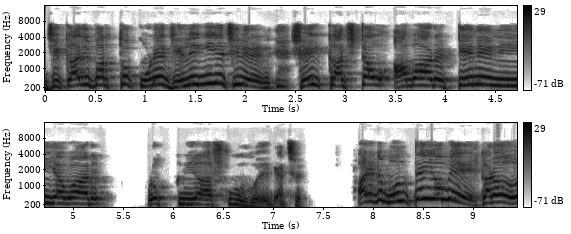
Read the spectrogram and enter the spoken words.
যে কাজ পার্থ করে জেলে গিয়েছিলেন, সেই কাজটাও আবার টেনে নিয়ে যাওয়ার প্রক্রিয়া শুরু হয়ে গেছে। আর এটা বলতেই হবে, কারণ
